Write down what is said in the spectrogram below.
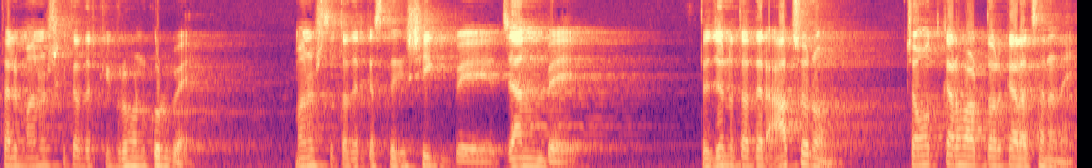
তাহলে মানুষ কি তাদেরকে গ্রহণ করবে? মানুষ তো তাদের কাছ থেকে শিখবে, জানবে। তো জন্য তাদের আচরণ চমৎকার হওয়ার দরকার আছে না নাই?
